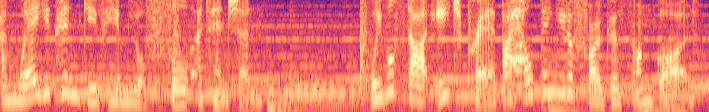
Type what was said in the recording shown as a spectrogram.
and where you can give Him your full attention. We will start each prayer by helping you to focus on God.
